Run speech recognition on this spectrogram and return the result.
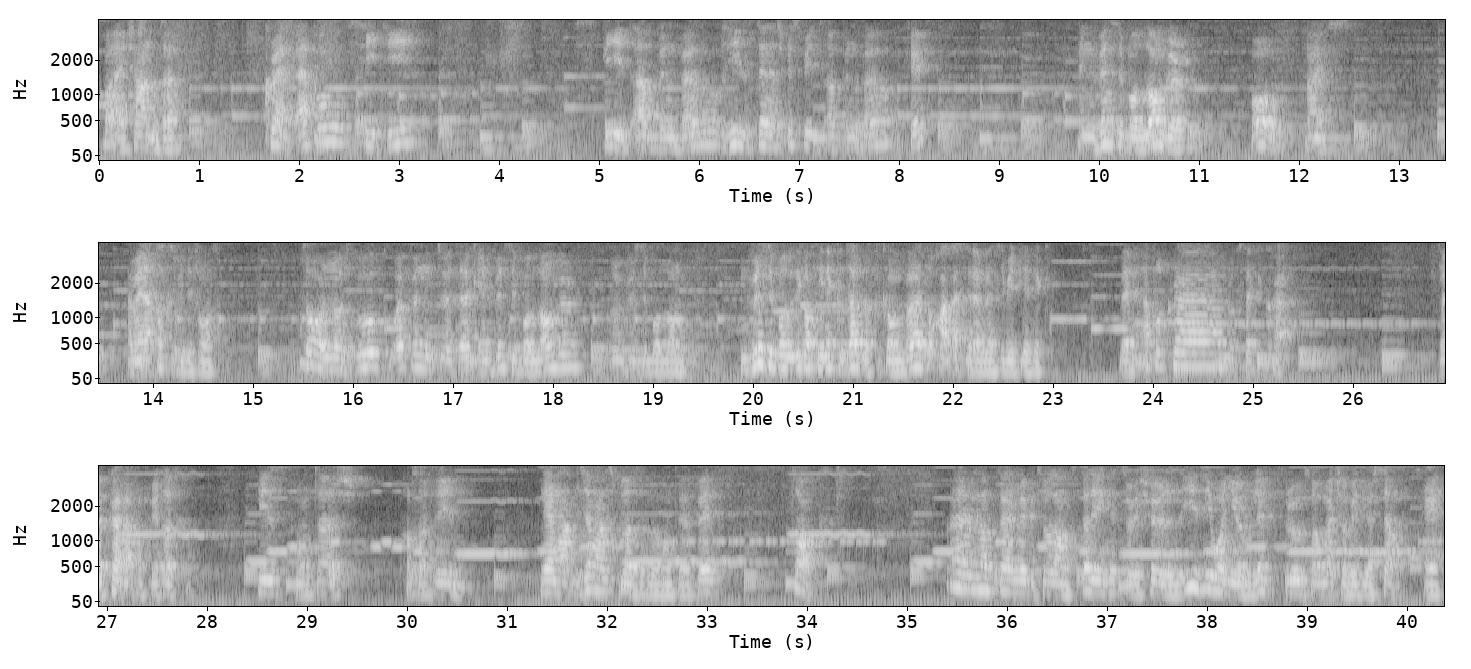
Bye, Chandra. Crab apple, CT. Speed up in battle. Heal standard speed, speed up in battle. Okay. Invincible longer. Oh, nice. I mean, أقص في defense. Torn notebook, weapon to attack invincible longer, invincible longer. Invincible وقت ينك الضربة في كومبات تقعد أكثر invincibility هذيك. باهي apple crab looks like a crab. لا crab apple في غيرها. Heals 18 25 نعم ديجا معلش بلازر لافونتير باهي stock. I a long time, maybe too long. Studying history sure is easy when you've lived through so much of it yourself, eh?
